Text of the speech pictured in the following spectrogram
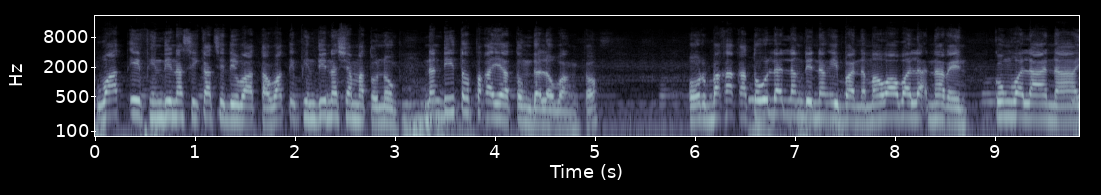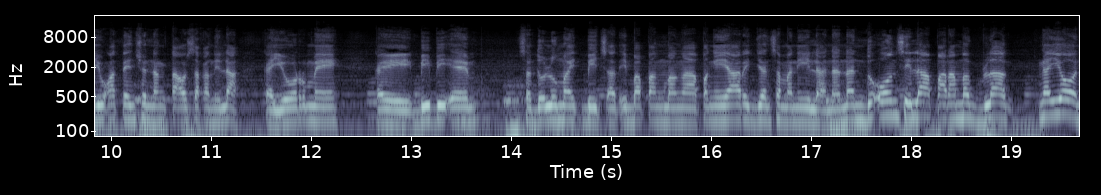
What if hindi na sikat si Diwata? What if hindi na siya matunog? Nandito pa kaya tong dalawang to? Or baka katulad lang din ng iba na mawawala na rin kung wala na yung attention ng tao sa kanila. Kay Yorme, kay BBM, sa Dolomite Beach at iba pang mga pangyayari dyan sa Manila na nandoon sila para mag-vlog. Ngayon,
